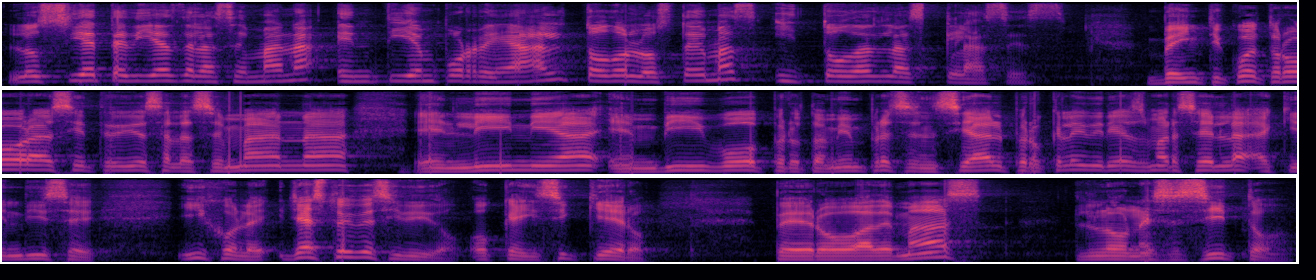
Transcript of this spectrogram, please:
los 7 días de la semana en tiempo real, todos los temas y todas las clases. 24 horas, 7 días a la semana, en línea, en vivo, pero también presencial. Pero ¿qué le dirías, Marcela, a quien dice, híjole, ya estoy decidido, ok, sí quiero, pero además lo necesito?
